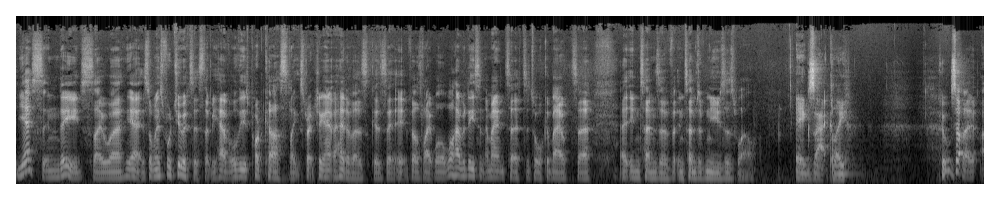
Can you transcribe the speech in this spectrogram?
Yes, indeed. So uh, yeah, it's almost fortuitous that we have all these podcasts like stretching out ahead of us because it, it, feels like well we'll have a decent amount to, to talk about uh, in terms of in terms of news as well. Exactly. Cool. So, so uh,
